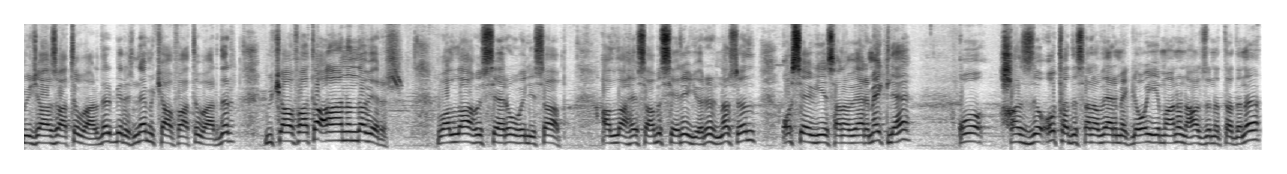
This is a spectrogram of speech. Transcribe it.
mücazatı vardır. Birisinde mükafatı vardır. Mükafatı anında verir. Vallahu seruhul hisab. Allah hesabı seri görür. Nasıl? O sevgiyi sana vermekle o hazzı, o tadı sana vermekle o imanın hazzını, tadını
